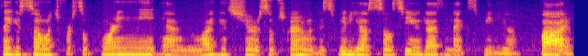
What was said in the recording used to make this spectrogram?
Thank you so much for supporting me and like and share subscribe with this video so see you guys next video. Bye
